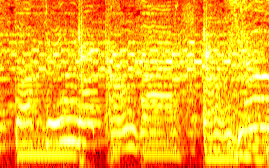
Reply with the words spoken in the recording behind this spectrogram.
stuffing that comes out of you.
